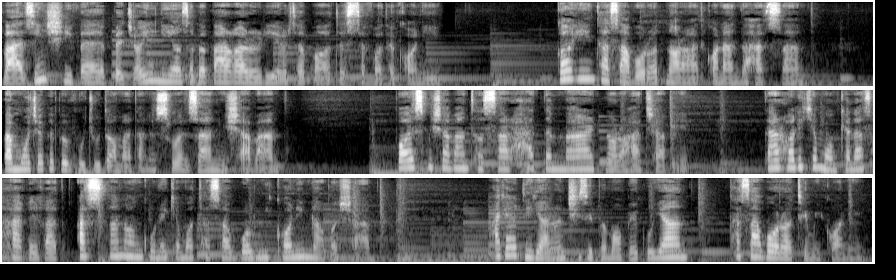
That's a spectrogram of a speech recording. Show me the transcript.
و از این شیوه به جای نیاز به برقراری ارتباط استفاده کنیم. گاهی این تصورات ناراحت کننده هستند و موجب به وجود آمدن سوء زن می شوند. باعث می شوند تا سرحد مرگ ناراحت شویم در حالی که ممکن است حقیقت اصلا آنگونه که ما تصور می کنیم نباشد. اگر دیگران چیزی به ما بگویند تصوراتی می کنیم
